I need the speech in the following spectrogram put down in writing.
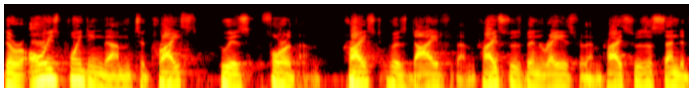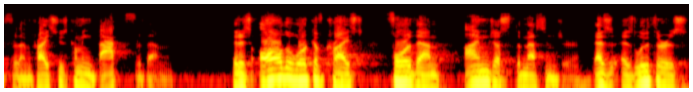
They were always pointing them to Christ who is for them, Christ who has died for them, Christ who has been raised for them, Christ who has ascended for them, Christ who's coming back for them. That it's all the work of Christ for them. I'm just the messenger. As, as Luther's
